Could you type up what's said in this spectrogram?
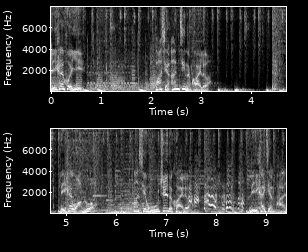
离开会议，发现安静的快乐；离开网络，发现无知的快乐；离开键盘。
